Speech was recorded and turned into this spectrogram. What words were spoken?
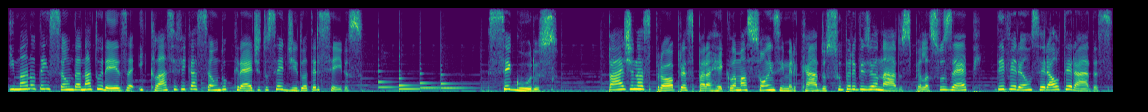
e manutenção da natureza e classificação do crédito cedido a terceiros. Seguros. Páginas próprias para reclamações em mercados supervisionados pela SUSEP deverão ser alteradas,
